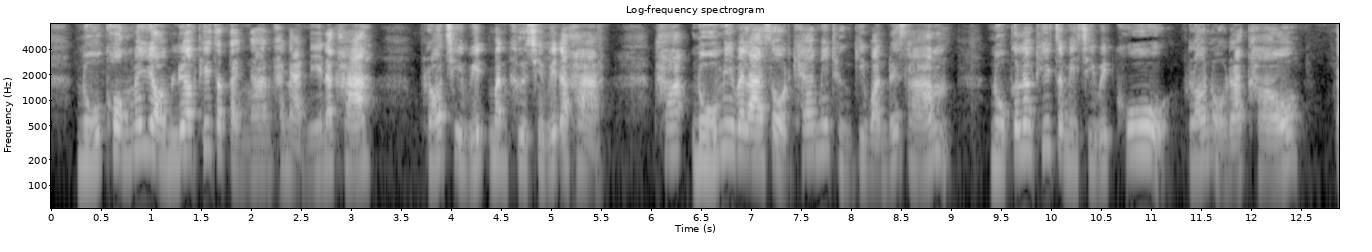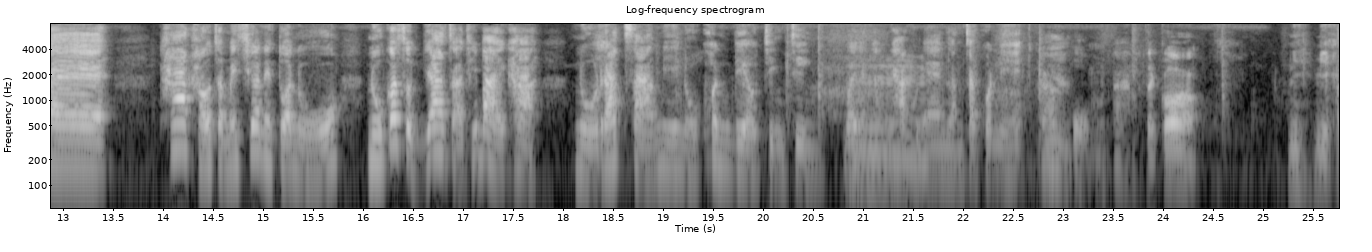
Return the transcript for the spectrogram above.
ๆ หนูคงไม่ยอมเลือกที่จะแต่งงานขนาดนี้นะคะ เพราะชีวิตมันคือชีวิตอะค่ะ ถ้าหนูมีเวลาโสดแค่ไม่ถึงกี่วันด้วยซ้ำหนูก็เลือกที่จะมีชีวิตคู่ เพราะหนูรักเขา แต่ ถ้าเขาจะไม่เชื่อในตัวหนู หนูก็สุดยากจะอธิบายค่ะ หนูรักสามีหนูคนเดียวจริง ๆ ว่าอย่างนั้นค่ะคุณแอนหลังจากคนนี้ครับอืม ผมอะแต่ก็นี่มีค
